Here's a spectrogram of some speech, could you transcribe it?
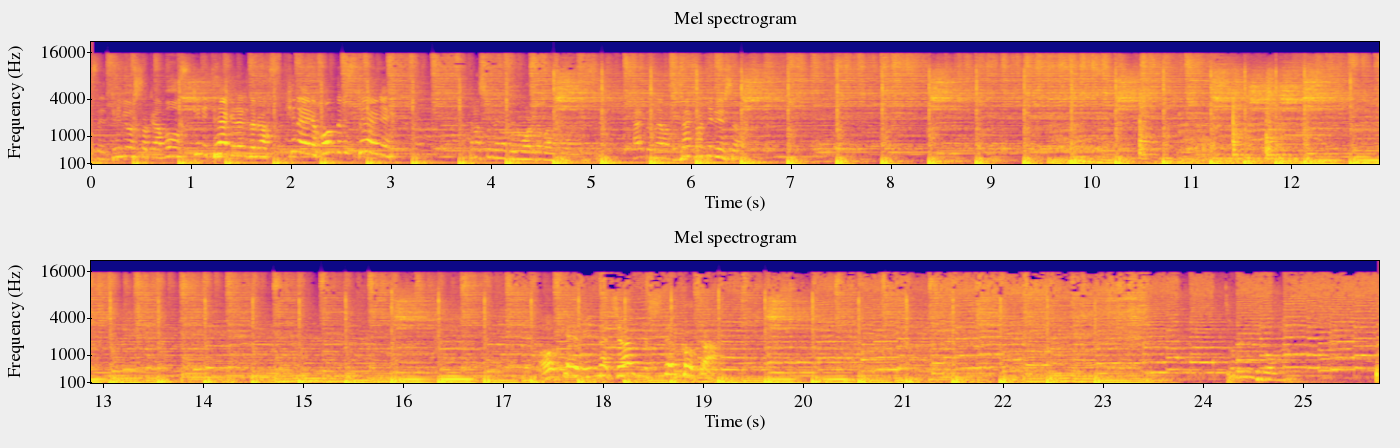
すね。手拍子とかもう好きに手挙げたりとか好きなように本当に好きなように楽しんでもらえればと思います。ありがとうございます。ジャンクバティーニでした。みんなジャンプしていこうか。ピ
